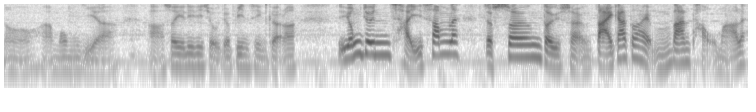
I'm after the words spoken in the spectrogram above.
咯嚇，冇咁易啦啊，所以呢啲做咗邊線腳啦。勇進齊心咧就相對上大家都係五班頭馬咧，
